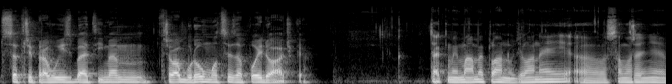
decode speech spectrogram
se připravují s B týmem, třeba budou moci zapojit do Ačka? Tak my máme plán udělaný. Samozřejmě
